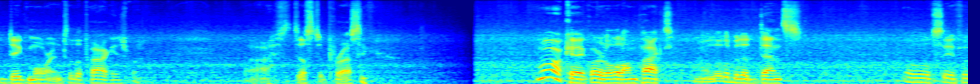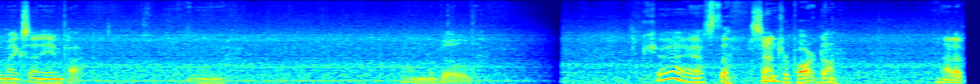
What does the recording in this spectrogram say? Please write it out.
to dig more into the package, but uh, it's just depressing. Okay, got it all unpacked. A little bit of dents. We'll see if it makes any impact on, on the build. Okay, that's the center part done. Had a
